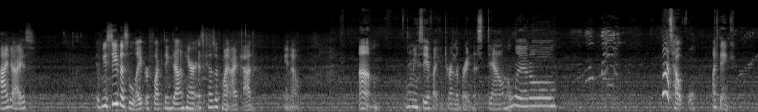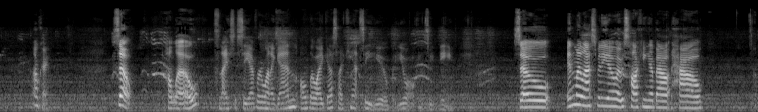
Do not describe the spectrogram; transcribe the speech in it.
Hi guys. If you see this light reflecting down here, it's because of my iPad. You know. Um, let me see if I can turn the brightness down a little. That's helpful, I think. Okay. So, hello. It's nice to see everyone again, although I guess I can't see you, but you all can see me. So, in my last video, I was talking about how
